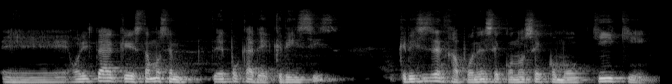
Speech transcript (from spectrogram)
Eh, ahorita que estamos en época de crisis, crisis en japonés se conoce como kiki,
